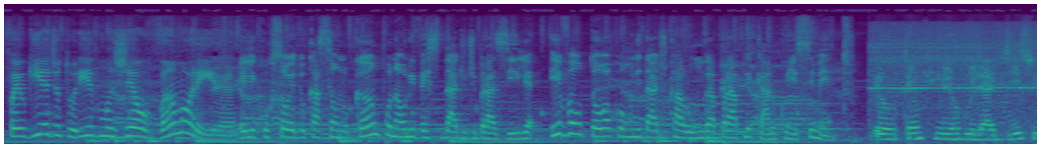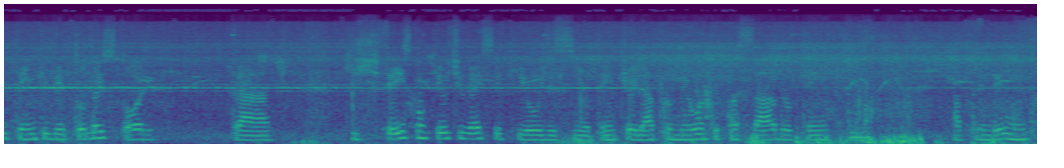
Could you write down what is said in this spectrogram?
foi o guia de turismo Geovan Moreira. Ele cursou educação no campo na Universidade de Brasília e voltou à comunidade Calunga para aplicar o conhecimento. Eu tenho que me orgulhar disso e tenho que ver toda a história pra, que fez com que eu estivesse aqui hoje. Assim, eu tenho que olhar para o meu antepassado, eu tenho que aprender muito.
